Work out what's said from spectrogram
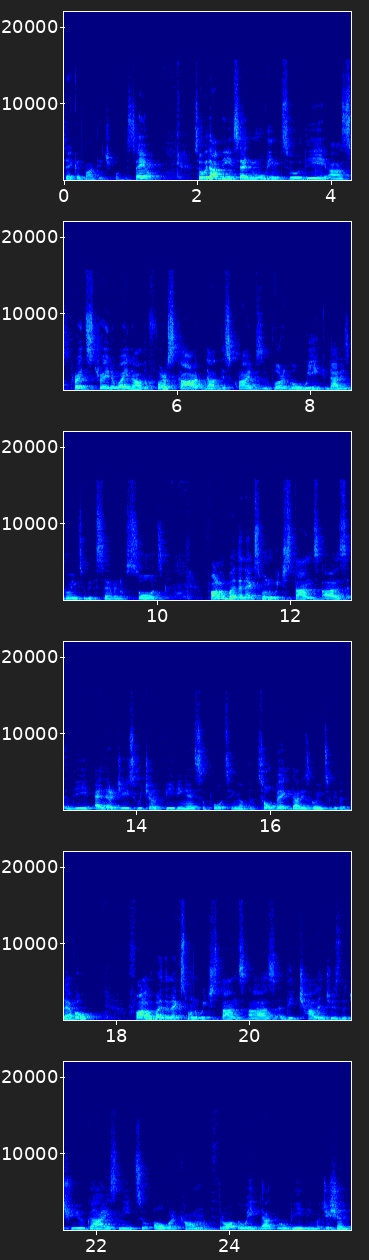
take advantage of the sale. So with that being said, moving to the uh, spread straight away. Now, the first card that describes Virgo week, that is going to be the Seven of Swords, followed by the next one which stands as the energies which are feeding and supporting of the topic, that is going to be the Devil, followed by the next one which stands as the challenges that you guys need to overcome throughout the week, that will be the Magician,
